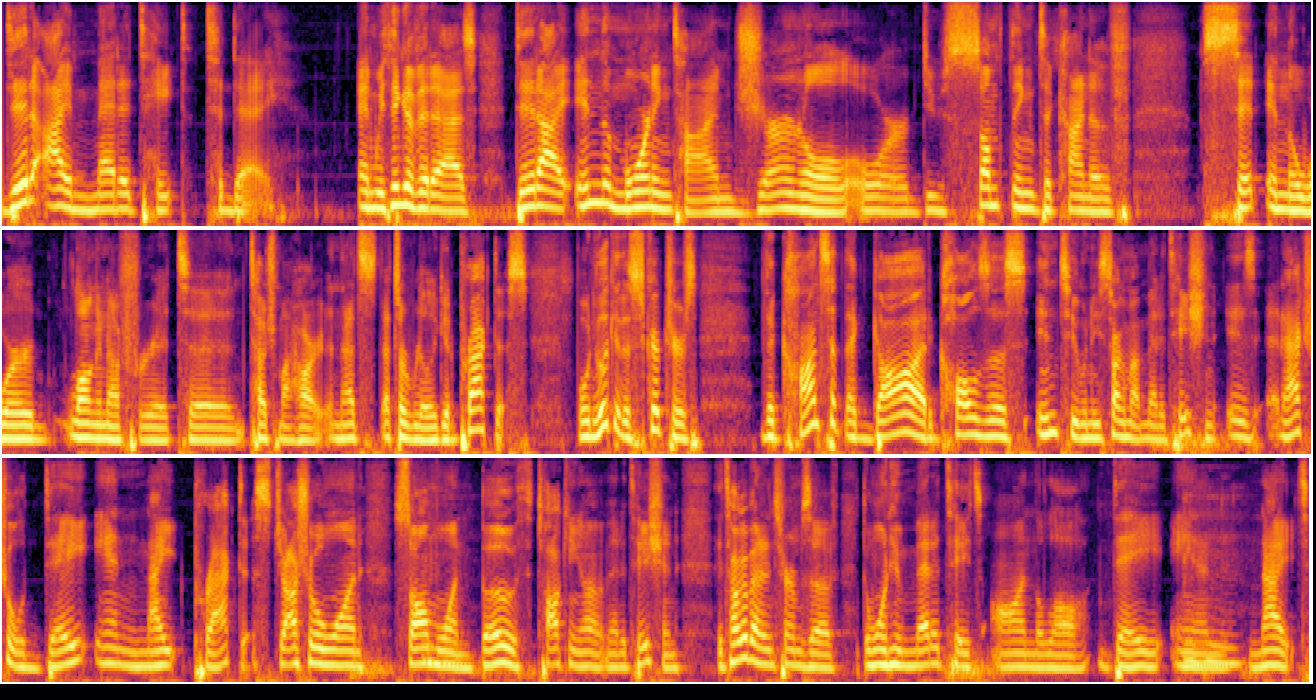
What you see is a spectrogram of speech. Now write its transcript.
did I meditate today? And we think of it as, did I in the morning time journal or do something to kind of sit in the word long enough for it to touch my heart and that's that's a really good practice but when you look at the scriptures the concept that God calls us into when he's talking about meditation is an actual day and night practice. Joshua 1, Psalm mm-hmm. 1, both talking about meditation. They talk about it in terms of the one who meditates on the law day and mm-hmm. night.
